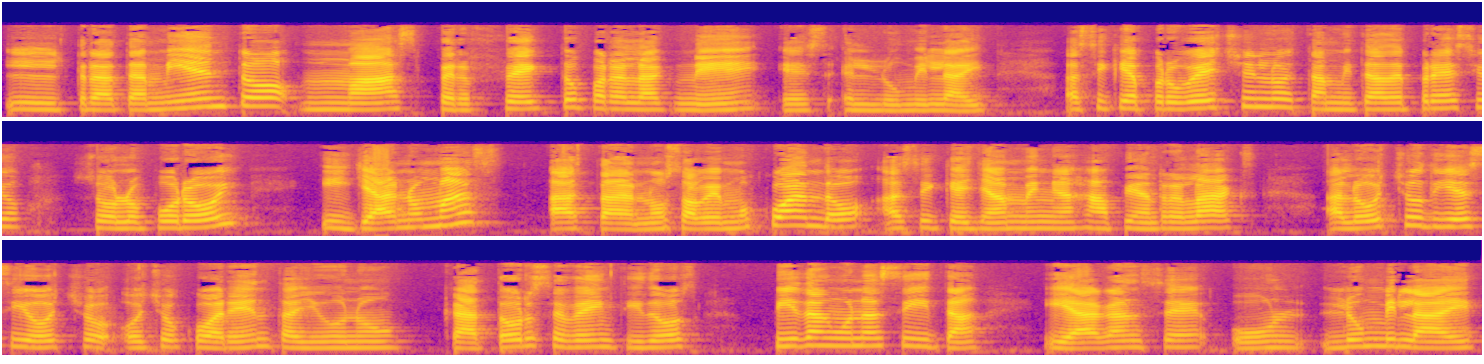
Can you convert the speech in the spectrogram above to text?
el tratamiento más perfecto para el acné es el Lumilight. Así que aprovechenlo, está a mitad de precio solo por hoy y ya no más hasta no sabemos cuándo, así que llamen a Happy and Relax al 818-841-1422, pidan una cita y háganse un Lumilight.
